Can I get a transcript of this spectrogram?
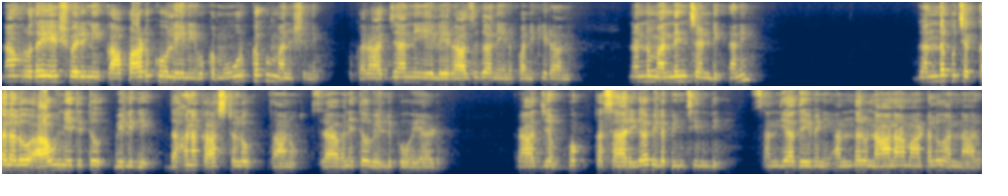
నా హృదయేశ్వరిని కాపాడుకోలేని ఒక మూర్ఖపు మనిషిని ఒక రాజ్యాన్ని ఏలే రాజుగా నేను పనికిరాను. నన్ను మన్నించండి అని గంధపు చెక్కలలో ఆవు నేతితో వెలిగే దహన కాష్టలో తాను శ్రావణితో వెళ్ళిపోయాడు. రాజ్యం ఒక్కసారిగా విలపించింది. సంధ్యాదేవిని అందరూ నానా మాటలు అన్నారు.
